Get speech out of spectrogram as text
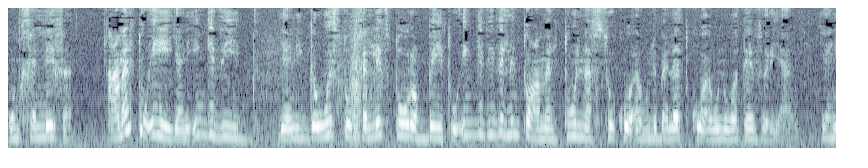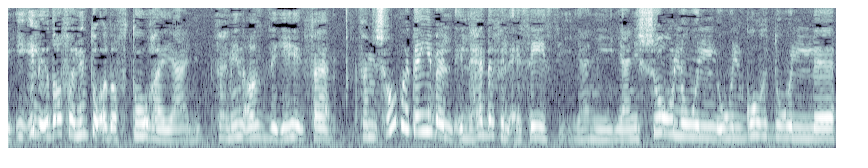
ومخلفة. عملتوا إيه؟ يعني إيه الجديد؟ يعني اتجوزتوا وخلفتوا وربيتوا إيه الجديد اللي أنتوا عملتوه لنفسكم أو لبلدكم أو لواتيفر يعني؟ يعني إيه الاضافة اللي أنتوا اضفتوها يعني؟ فاهمين قصدي إيه؟ ف فمش هو ده يبقى ال- الهدف الاساسي. يعني يعني الشغل وال- والجهد وال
